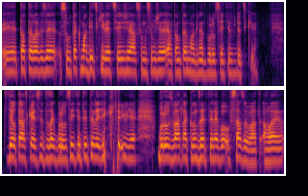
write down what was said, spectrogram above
i ta televize jsou tak magické věci, že já si myslím, že já tam ten magnet budu cítit vždycky. Teď je otázka, jestli to tak budou cítit i ty lidi, kteří mě budou zvát na koncerty nebo obsazovat, ale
